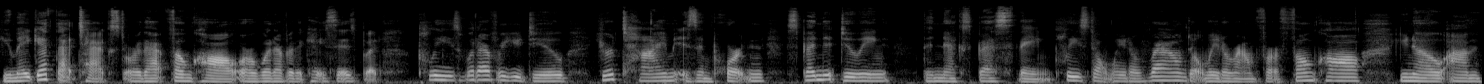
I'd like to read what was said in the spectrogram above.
you may get that text or that phone call or whatever the case is, but please, whatever you do, your time is important. Spend it doing the next best thing. Please don't wait around. Don't wait around for a phone call. You know, um,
